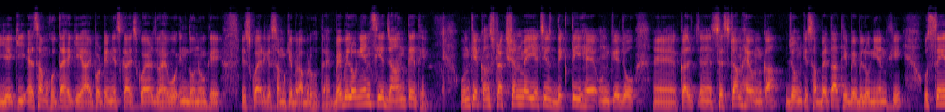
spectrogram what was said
ये कि ऐसा होता है कि हाइपोटेनिस का स्क्वायर जो है, वो इन दोनों के स्क्वायर के सम के बराबर होता है। बेबीलोनियंस ये जानते थे। उनके कंस्ट्रक्शन में ये चीज़ दिखती है, उनके जो कल सिस्टम है उनका, जो उनकी सभ्यता थी बेबीलोनियन की, उससे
